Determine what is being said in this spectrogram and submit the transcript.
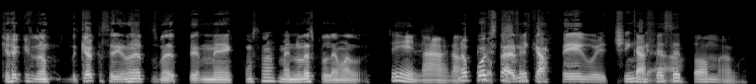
Creo que no, creo que sería uno de tus me, me- ¿cómo se llama? menores problemas, güey. Sí, nada, No, no. puedo extraer mi café, güey. Chinga. Café se toma, güey.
